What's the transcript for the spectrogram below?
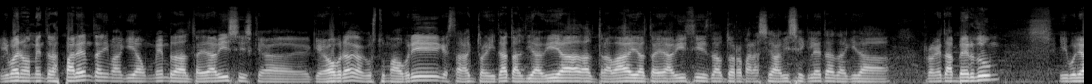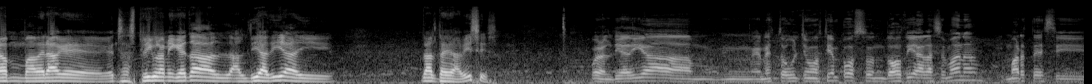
i bueno, mentre esperem tenim aquí un membre del taller de bicis que, que obre, que acostuma a obrir, que està a l'actualitat, al dia a dia, del treball, del taller de bicis, d'autoreparació de bicicletes d'aquí de Roquetes Verdum, i volíem a veure que ens expliqui una miqueta el, el dia a dia i del taller de bicis. Bueno, el día a día mm, en estos últimos tiempos son dos días a la semana, martes y,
